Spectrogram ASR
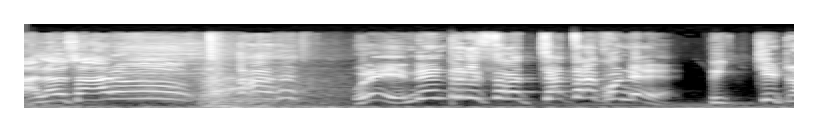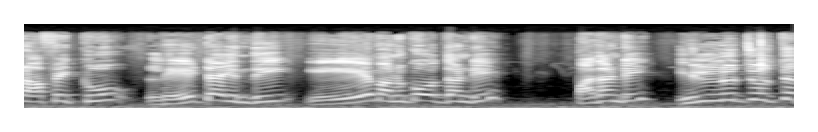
హలో సారు. ఒరే ఎన్ని ఎంట్రీలు ఇస్తారో చెత్తరా కొండే పిచ్చి ట్రాఫిక్ లేట్ అయింది ఏమనుకోవద్దండి పదండి ఇల్లు చూస్తే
